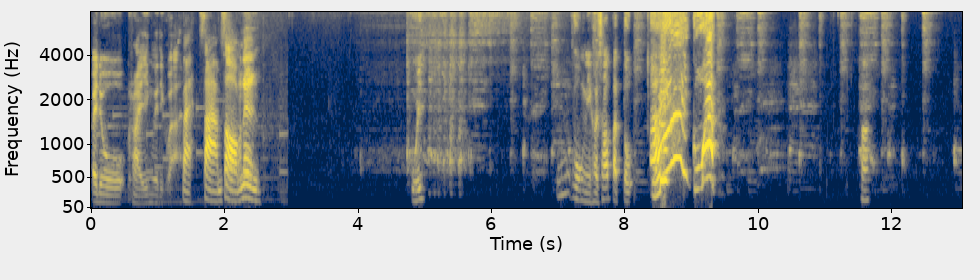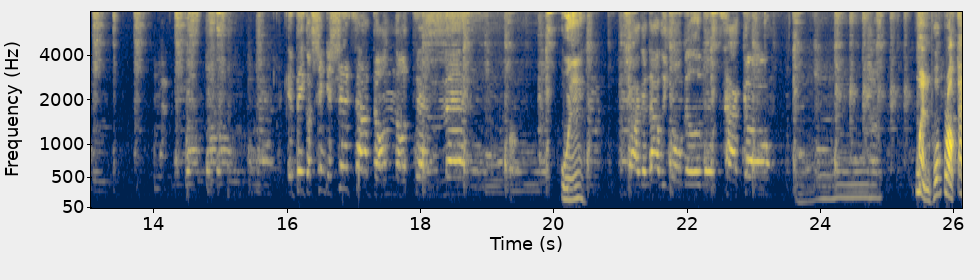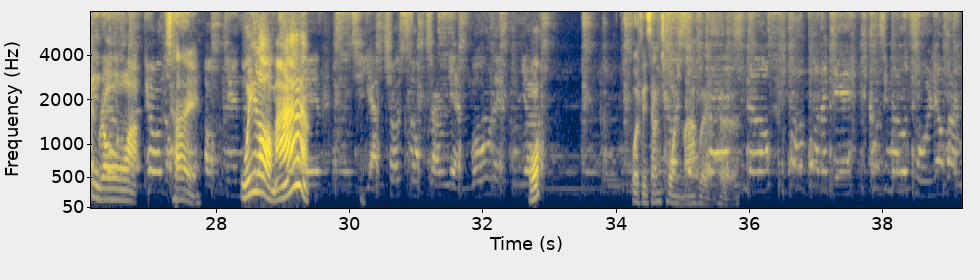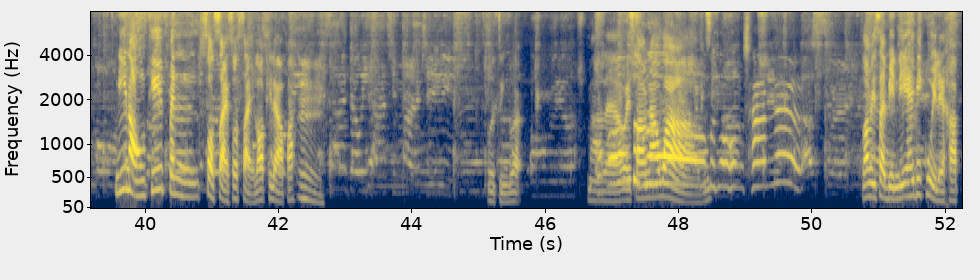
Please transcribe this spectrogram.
ไปดู crying เลยดีกว่า ไปสามสองหนึ่งอุ้ยวงนี้เขาชอบประตูอุ้ยกลัวฮะอุ้ย เหมือนพวกร็อกแอนด์โรอะ ใช่ อุ้ยหล่อมากโอ้โพสิชั่นชนมากเลยเธอ นี่น้องที่เป็นสดใสสดใสรอบที่แล้วปะอืมจริงด้วย มาแล้วไอ้เต้าหน้าหวานสุดหล่อของฉันน่ะรอมีใส่บินนี่ให้พี่กุ้ยเลยครับ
